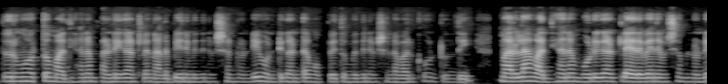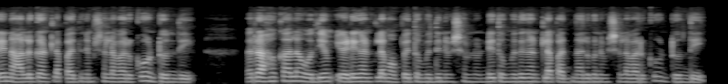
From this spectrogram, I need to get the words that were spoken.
దుర్ముహూర్తం మధ్యాహ్నం పన్నెండు గంటల నలభై ఎనిమిది నిమిషం నుండి ఒంటి గంట ముప్పై తొమ్మిది నిమిషాల వరకు ఉంటుంది. మరలా మధ్యాహ్నం మూడు గంటల ఇరవై నిమిషం నుండి నాలుగు గంటల పది నిమిషాల వరకు ఉంటుంది. రాహుకాలం ఉదయం ఏడు గంటల ముప్పై తొమ్మిది నిమిషం నుండి తొమ్మిది గంటల పద్నాలుగు నిమిషాల వరకు ఉంటుంది.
